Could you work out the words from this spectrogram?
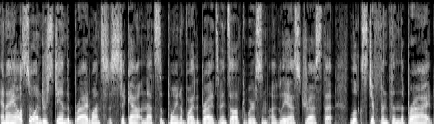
And I also understand the bride wants to stick out, and that's the point of why the bridesmaids all have to wear some ugly ass dress that looks different than the bride.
